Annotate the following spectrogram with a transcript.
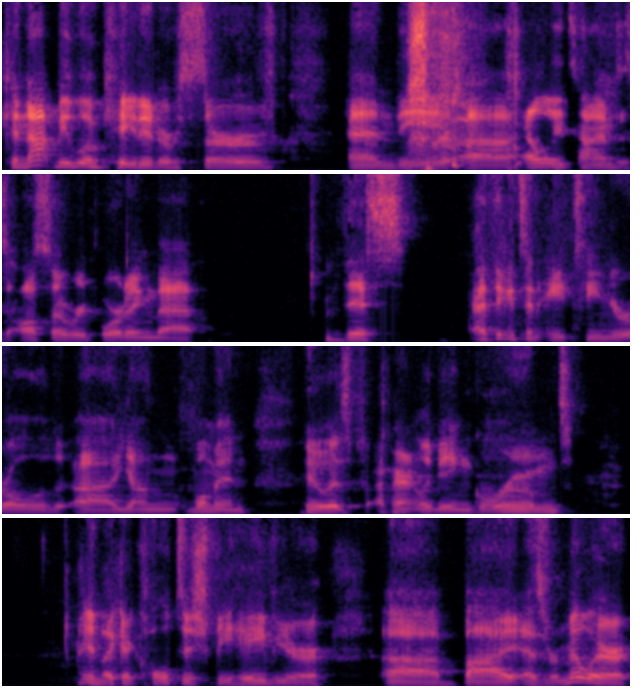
cannot be located or served, and the uh, LA Times is also reporting that this. I think it's an 18 year old uh, young woman who is apparently being groomed in like a cultish behavior uh, by Ezra Miller.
